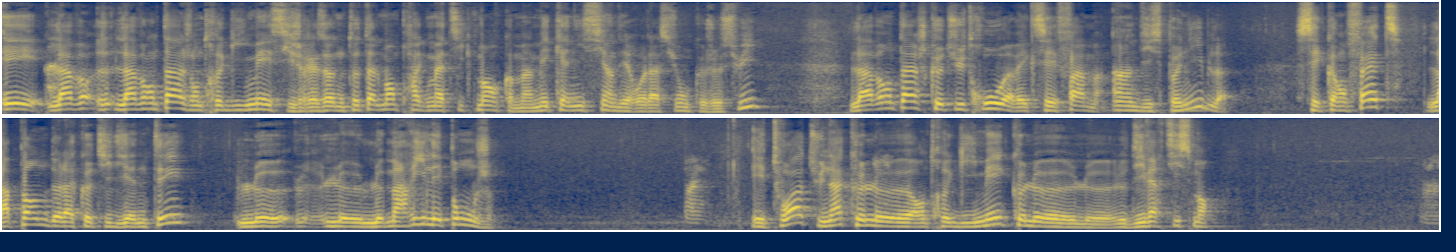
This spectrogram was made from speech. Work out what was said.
Et l'avantage, entre guillemets, si je raisonne totalement pragmatiquement comme un mécanicien des relations que je suis, l'avantage que tu trouves avec ces femmes indisponibles, c'est qu'en fait, la pente de la quotidienneté, le, le, mari l'éponge. Et toi, tu n'as que le, entre guillemets, que le, divertissement. Hmm.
